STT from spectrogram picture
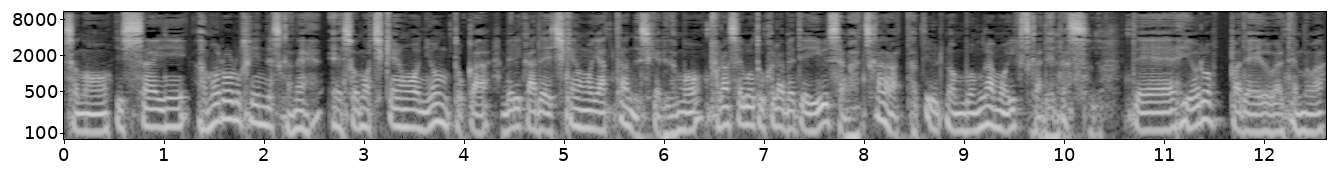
その実際にアモロルフィンですかね、その治験を日本とかアメリカで治験をやったんですけれども、プラセボと比べて有差がつかなかったという論文がもういくつか出たんです。で、ヨーロッパで言われてるのは、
